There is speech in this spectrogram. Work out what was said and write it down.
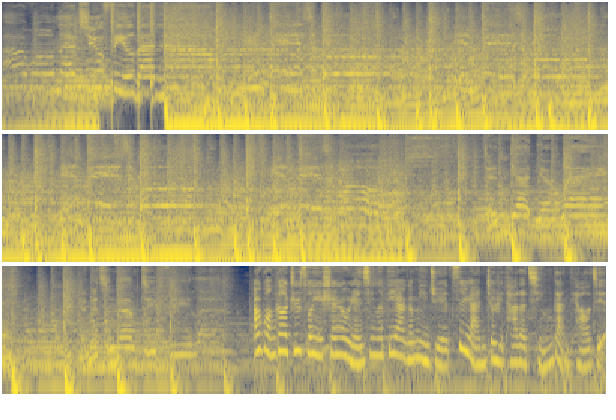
i won't let you feel that。而广告之所以深入人心的第二个秘诀，自然就是它的情感调节。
